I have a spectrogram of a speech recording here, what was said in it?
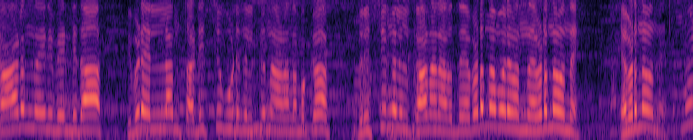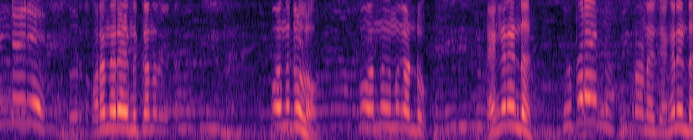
കാണുന്നതിന് വേണ്ടിതാ ഇവിടെ എല്ലാം തടിച്ചുകൂടി നിൽക്കുന്നതാണ് നമുക്ക് ദൃശ്യങ്ങളിൽ കാണാനാകുന്നത് എവിടെ നിന്ന് വന്നത് എവിടെ നിന്ന് വന്നേ? എവിടെ നിന്ന് വന്നേ കുറെ നേരം നിൽക്കാൻ ഇപ്പൊ വന്നിട്ടുള്ളോ? ഇപ്പൊ വന്ന് നിന്ന് കണ്ടു. എങ്ങനെയുണ്ട്? സൂപ്പറാണ്. എങ്ങനെയുണ്ട്?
